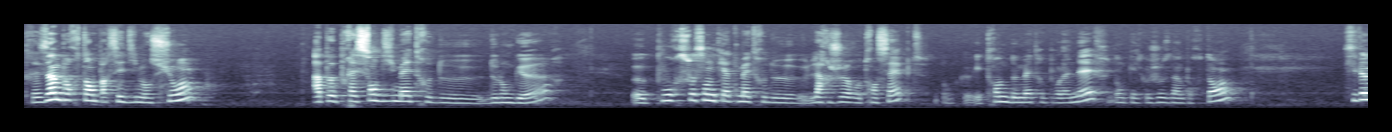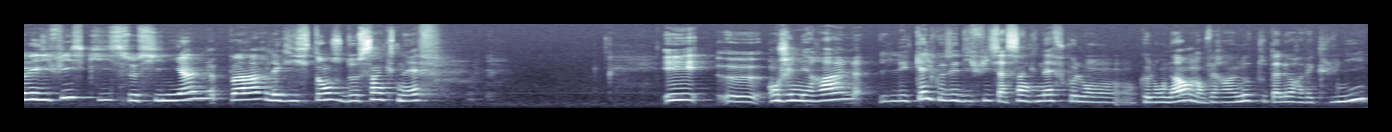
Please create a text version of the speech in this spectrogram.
très, important par ses dimensions, à peu près 110 mètres de, longueur, euh, pour 64 mètres de largeur au transept, donc, et 32 mètres pour la nef, donc quelque chose d'important. C'est un édifice qui se signale par l'existence de cinq nefs et euh, en général, les quelques édifices à cinq nefs que l'on a, on en verra un autre tout à l'heure avec l'Uni,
